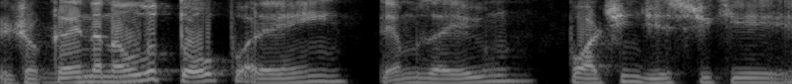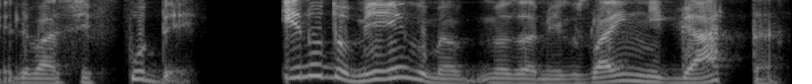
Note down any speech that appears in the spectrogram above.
Great Okan ainda não lutou, porém temos aí um forte indício de que ele vai se fuder. E no domingo, meu, meus amigos, lá em Nigata,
